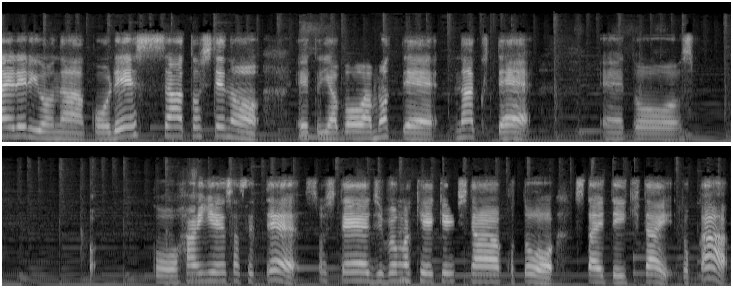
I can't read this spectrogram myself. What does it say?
えれるような、こうレーサーとしての、えっ、と、うん野望は持ってなくて。えっ、と。スこう反映させてそして自分が経験したことを伝えていきたいとか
